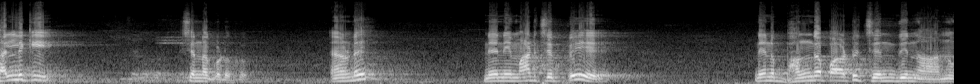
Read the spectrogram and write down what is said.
తల్లికి చిన్న కొడుకు. ఏమండి? నేను ఈ మాట చెప్పి నేను భంగపాటు చెందినాను.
